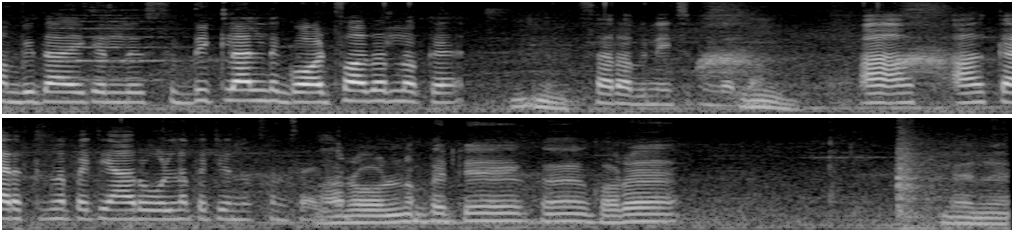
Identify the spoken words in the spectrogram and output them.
സംവിധായകരിൽ സിദ്ദിഖ് ലാലിന്റെ ഗോഡ് ഫാദറിലൊക്കെ സാർ അഭിനയിച്ചിട്ടുണ്ടല്ലോ. ആ ആ ക്യാരക്ടറിനെ പറ്റി ആ റോളിനെ പറ്റി ഒന്ന് സംസാരിക്കും. ആ റോളിനെ പറ്റി കുറേ പിന്നെ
